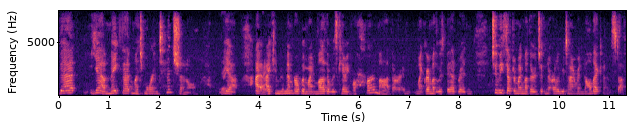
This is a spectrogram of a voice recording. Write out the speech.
that yeah, make that much more intentional. Right. Yeah, I, right. I, can remember when my mother was caring for her mother, and my grandmother was bedridden. Two weeks after my mother took an early retirement and all that kind of stuff,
